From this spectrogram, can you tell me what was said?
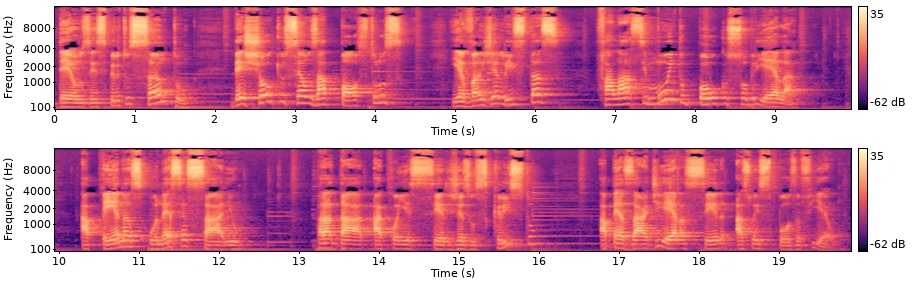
Deus Espírito Santo deixou que os seus apóstolos e evangelistas falassem muito pouco sobre ela, apenas o necessário para dar a conhecer Jesus Cristo, apesar de ela ser a sua esposa fiel.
